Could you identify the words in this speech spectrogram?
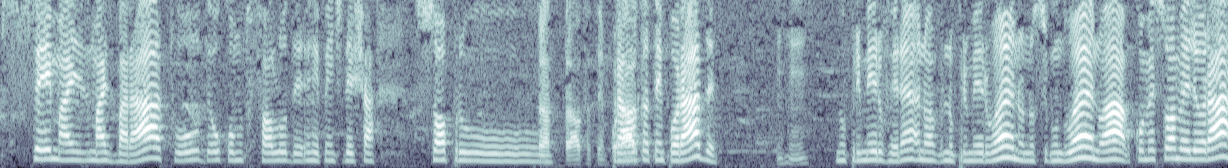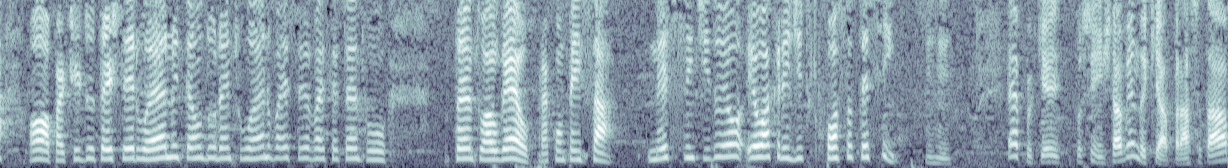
ser mais, mais barato, ou, ou como tu falou, de repente deixar só pro Pra, pra alta para temporada. alta temporada, Uhum. No primeiro verão, no, primeiro ano, no segundo ano, ah, começou a melhorar, ó, a partir do terceiro ano, então durante o ano vai ser, vai ser tanto, tanto aluguel para compensar. Nesse sentido, eu, eu acredito que possa ter sim. É, porque, tipo assim, a gente tá vendo aqui, a praça tá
